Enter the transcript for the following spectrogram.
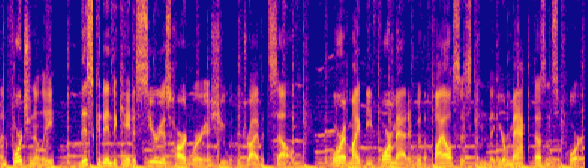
Unfortunately, this could indicate a serious hardware issue with the drive itself, or it might be formatted with a file system that your Mac doesn't support.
